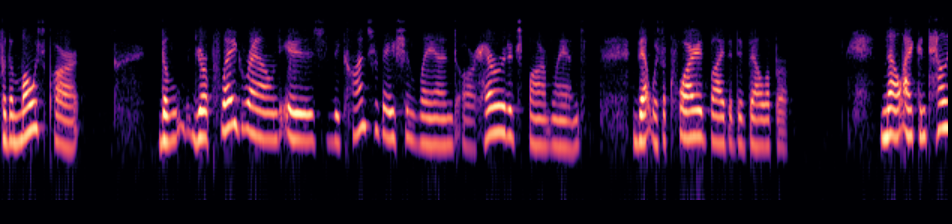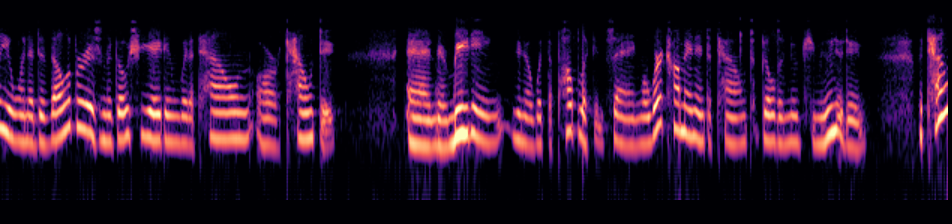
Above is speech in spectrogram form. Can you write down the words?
for the most part, the, your playground is the conservation land or heritage farmland that was acquired by the developer. Now, I can tell you when a developer is negotiating with a town or county and they're meeting, you know, with the public and saying, well, we're coming into town to build a new community. The town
